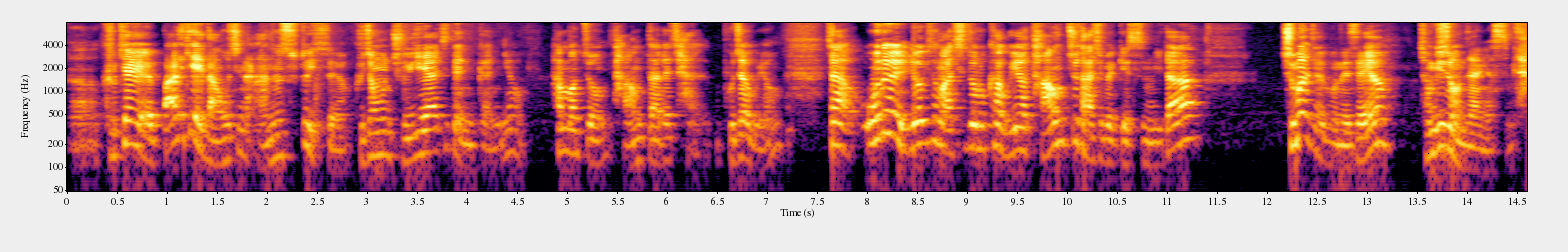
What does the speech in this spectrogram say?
어, 그렇게 빠르게 나오지는 않을 수도 있어요. 그 점은 주의해야지 되니까요. 한번 좀 다음 달에 잘 보자고요. 자, 오늘 여기서 마치도록 하고요. 다음 주 다시 뵙겠습니다. 주말 잘 보내세요. 정기준 원장이었습니다.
